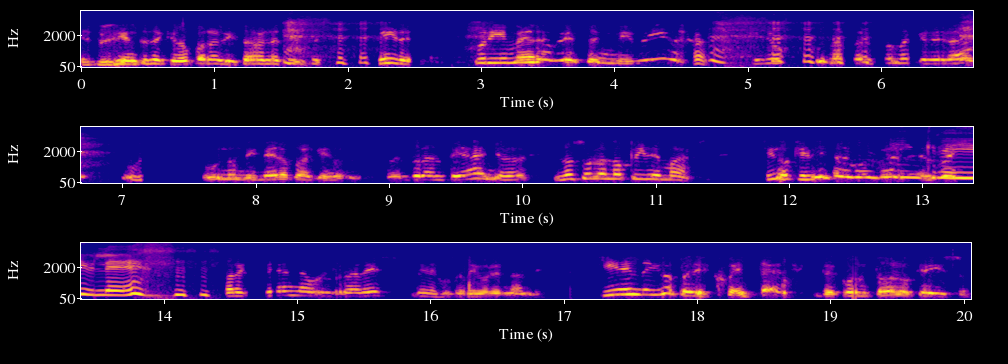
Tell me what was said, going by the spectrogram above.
El presidente se quedó paralizado en la dice, mire, primera vez en mi vida que yo una persona que le da un, un dinero para que durante años no solo no pide más, sino que viene a devolver Increíble. para que vean la honradez de José Gregorio Hernández. ¿Quién le iba a pedir cuenta de con todo lo que hizo?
